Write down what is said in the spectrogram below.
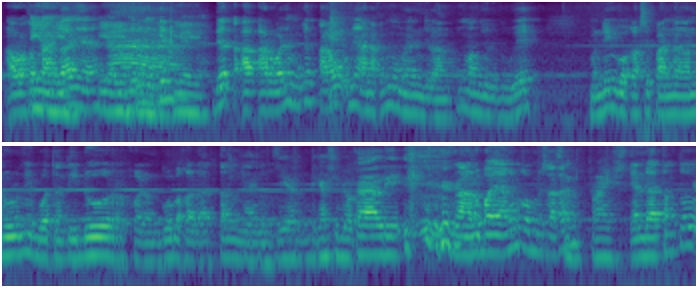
Arwah Iya, iya. tetangganya. Iya, Jadi iya. mungkin Iya iya. dia arwahnya mungkin tahu nih anaknya mau main jelangkung manggil gue. Mending gua kasih pandangan dulu nih buat yang tidur, kalau gue bakal datang gitu. anjir dikasih dua kali Nah, lu bayangin kalau misalkan Surprise. yang datang tuh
